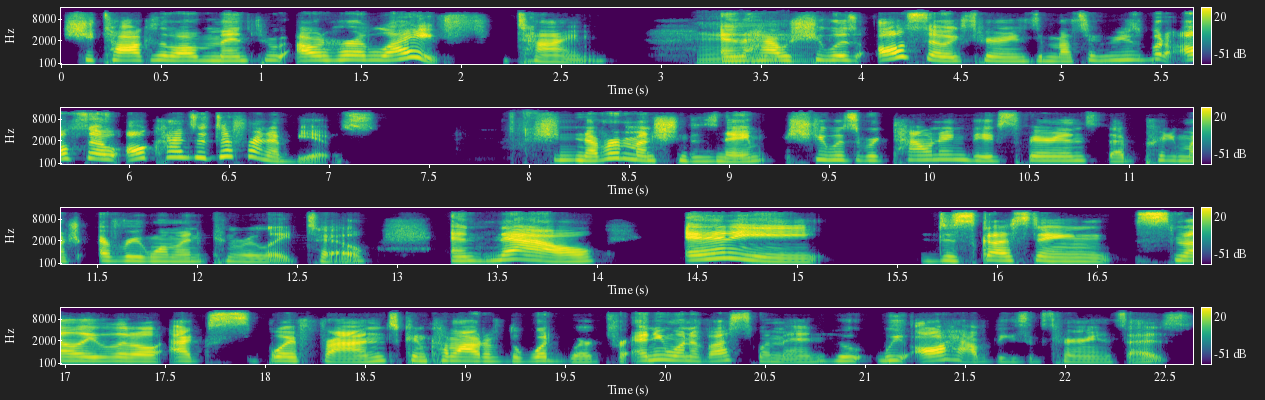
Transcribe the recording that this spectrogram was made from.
she talks about men throughout her lifetime and how she Hmm. was also experiencing domestic abuse, but also all kinds of different abuse. She never mentioned his name. She was recounting the experience that pretty much every woman can relate to. And now, any disgusting, smelly little ex boyfriend can come out of the woodwork for any one of us women who we all have these experiences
